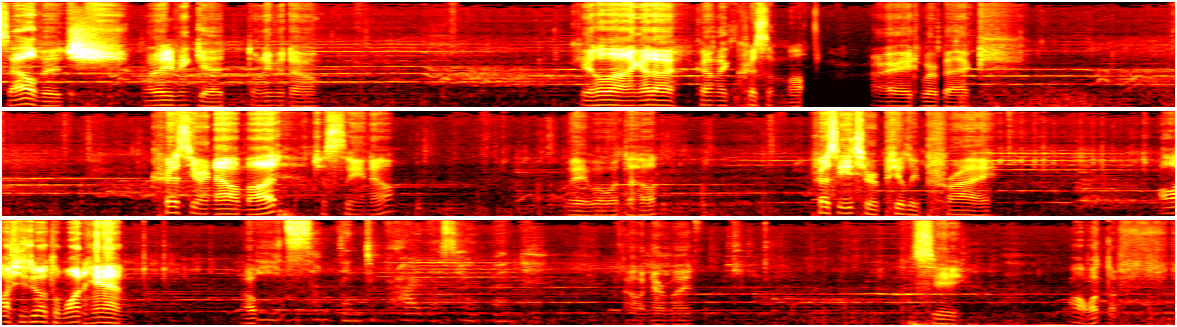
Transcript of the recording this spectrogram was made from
Salvage. What did I even get? Don't even know. Okay, hold on. I gotta gotta make Chris a mod. All right, we're back. Chris, you're now a mod. Just so you know. Wait, what? What the hell? Press E to repeatedly pry. Oh, she's doing it with the one hand. Oh. Need something to pry this open. Oh, never mind. Let's see. Oh, what the f...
